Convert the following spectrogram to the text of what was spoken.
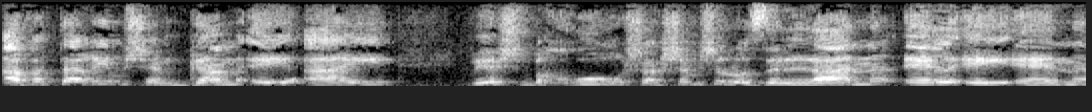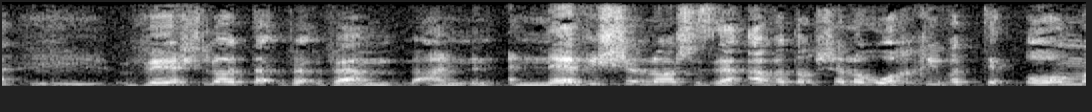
אבטארים שהם גם AI, ויש בחור שהשם שלו זה Lan, L-A-N, ויש לו את ה... וה Navi שלו, שזה האבטר שלו, הוא אחיו התאום,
